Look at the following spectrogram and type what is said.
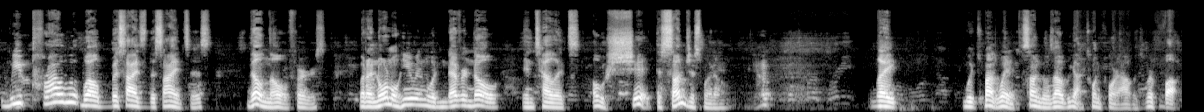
we probably well, besides the scientists, they'll know first. But a normal human would never know until it's oh shit, the sun just went out. Yep. Like, which by the way, if the sun goes out, we got 24 hours. We're fucked.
